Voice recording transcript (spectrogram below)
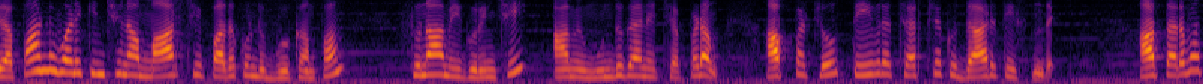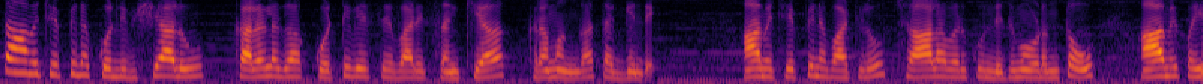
జపాన్ను వణికించిన మార్చి పదకొండు భూకంపం సునామీ గురించి ఆమె ముందుగానే చెప్పడం అప్పట్లో తీవ్ర చర్చకు దారితీసింది. ఆ తర్వాత ఆమె చెప్పిన కొన్ని విషయాలు కలలుగా కొట్టివేసే వారి సంఖ్య క్రమంగా తగ్గింది. ఆమె చెప్పిన వాటిలో చాలా వరకు నిజమవడంతో ఆమెపై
